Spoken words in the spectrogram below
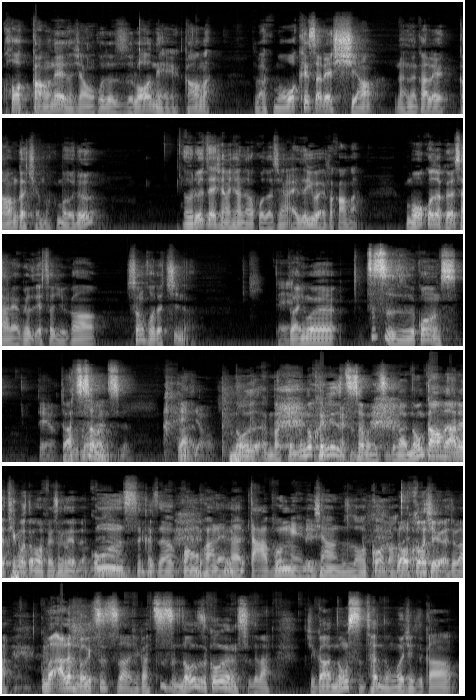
好讲呢，实际上我觉着是老难讲个对伐？咁么我开始来想哪能介来讲搿节目，后头后头再想想呢，觉着实际上还是有办法讲个。我觉着搿啥呢？搿是一只就讲生活的技能。对对伐？因为知识是工程师，对吧知识分子，对伐哎呦，？侬是勿搿侬肯定是知识分子对伐？侬讲勿阿拉听勿懂个，反正工程师搿只光环来了大部分眼里向是老高老老高级个对伐？咁么阿拉问芝芝啊，就讲芝芝侬是工程师对伐？就讲侬除脱侬个就是讲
